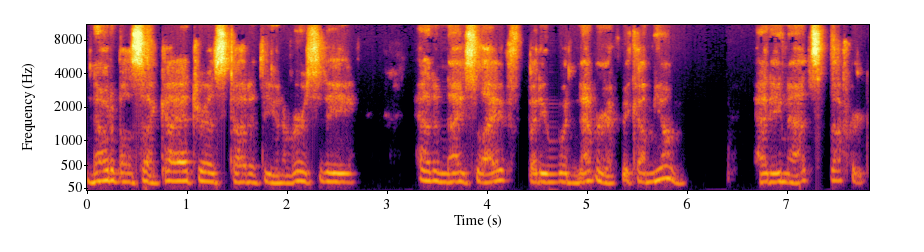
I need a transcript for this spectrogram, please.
notable psychiatrist, taught at the university, had a nice life, but he would never have become Jung had he not suffered.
